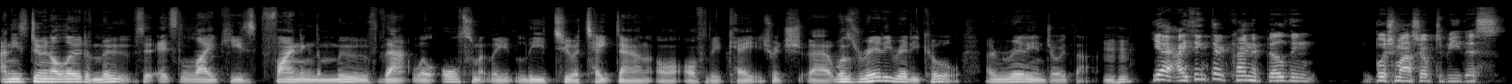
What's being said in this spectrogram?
and he's doing a load of moves. It, it's like he's finding the move that will ultimately lead to a takedown of, of Luke Cage, which uh, was really really cool. I really enjoyed that. Yeah, I think they're kind of building Bushmaster up to be this.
